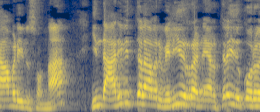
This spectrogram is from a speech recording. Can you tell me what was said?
காமெடின்னு சொன்னால் இந்த அறிவித்தலை அவர் வெளியிடுற நேரத்தில் இதுக்கு ஒரு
